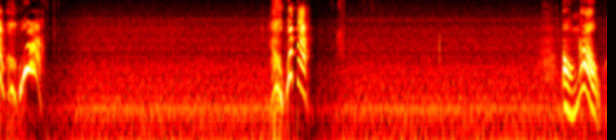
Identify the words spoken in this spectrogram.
out! Wah! What the? Oh no!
